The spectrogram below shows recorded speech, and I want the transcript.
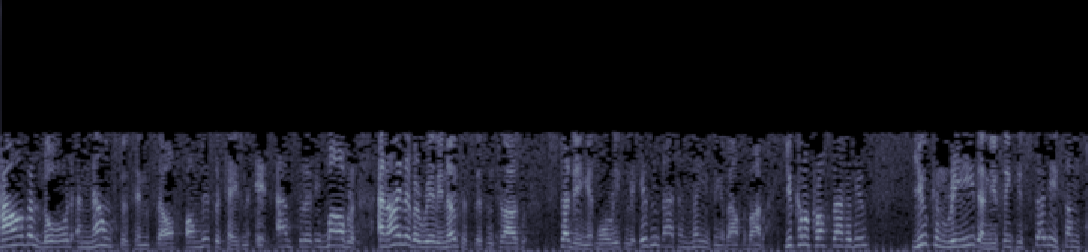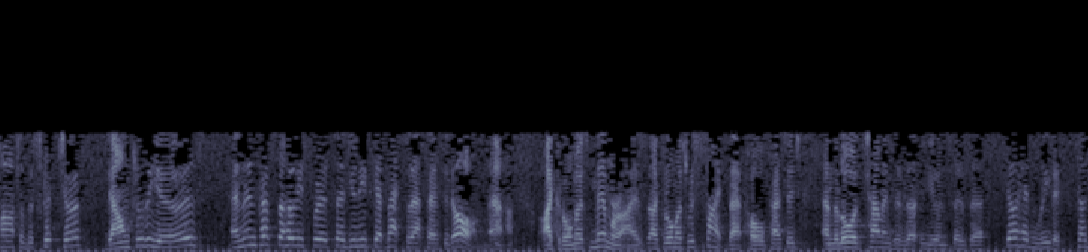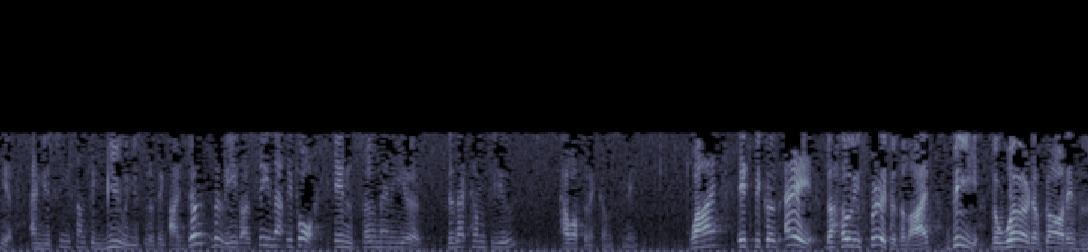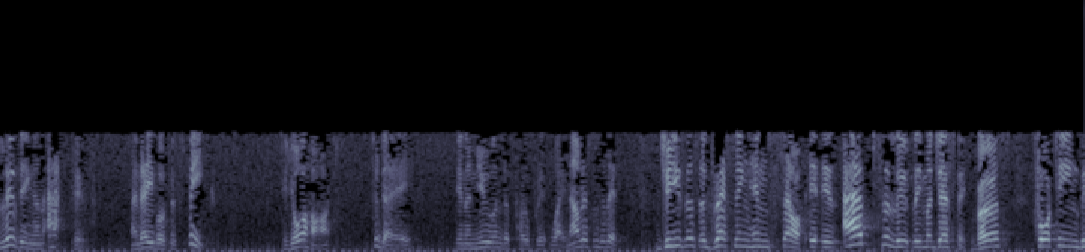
how the Lord announces himself on this occasion. It's absolutely marvelous. And I never really noticed this until I was studying it more recently. Isn't that amazing about the Bible? You come across that, have you? You can read and you think you study some part of the scripture down through the years, and then perhaps the Holy Spirit says you need to get back to that passage. Oh, man, I could almost memorize, I could almost recite that whole passage, and the Lord challenges you and says, uh, go ahead and read it, study it, and you see something new, and you sort of think, I don't believe I've seen that before in so many years. Does that come to you? How often it comes to me? Why? It's because A, the Holy Spirit is alive, B, the Word of God is living and active and able to speak to your heart today in a new and appropriate way. Now listen to this. Jesus addressing himself. It is absolutely majestic. Verse 14b.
